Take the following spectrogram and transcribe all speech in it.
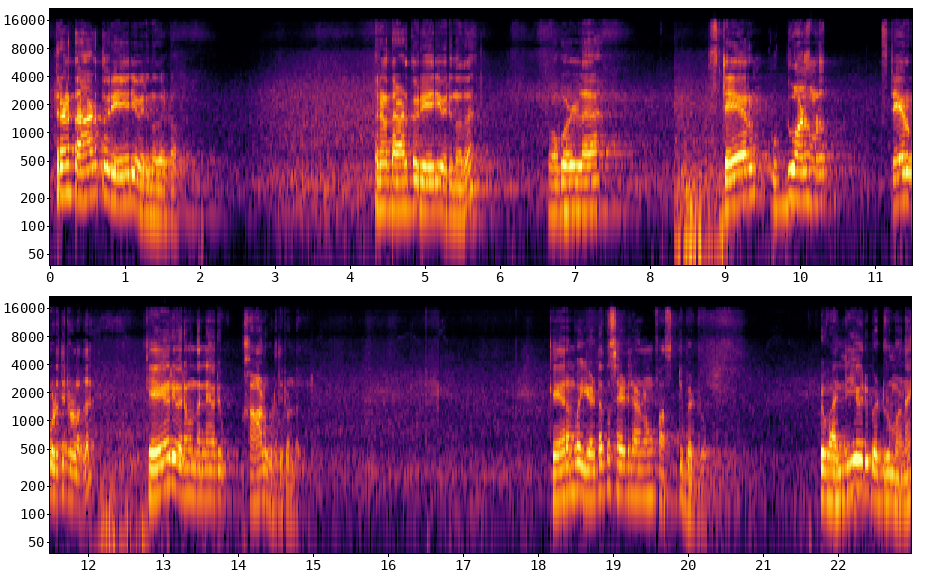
ഇത്രയാണ് താഴത്തെ ഒരു ഏരിയ വരുന്നത് കേട്ടോ. ഇത്രയാണ് താഴത്തെ ഒരു ഏരിയ വരുന്നത്. മുകളിൽ സ്റ്റെയറും വുഡുമാണ് നമ്മൾ സ്റ്റെയർ കൊടുത്തിട്ടുള്ളത്. കയറി വരുമ്പം തന്നെ ഒരു ഹാൾ കൊടുത്തിട്ടുണ്ട്. കയറുമ്പോൾ ഇടത് സൈഡിലാണ് ഫസ്റ്റ് ബെഡ്റൂം. ഒരു വലിയൊരു ബെഡ്റൂമാണേ.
